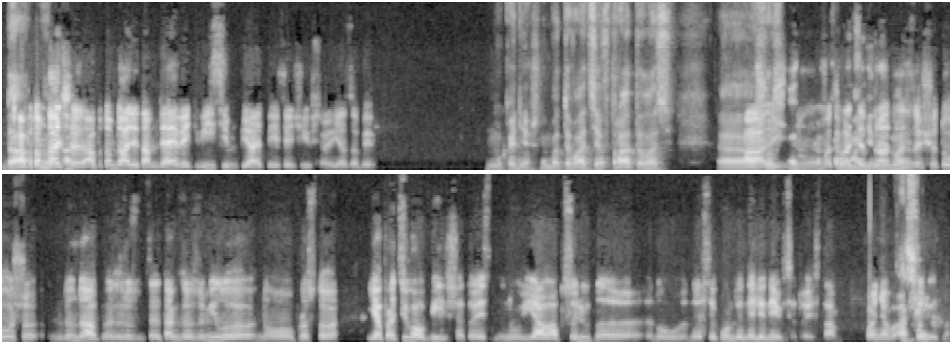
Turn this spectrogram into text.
Да, а потім от далі, так. а потім далі там 9, 8, 5 тисяч і все, я забив. Ну, звісно, мотивація втратилась. Е, А що ну, мотивація немає. за що того, що ну да, це так зрозуміло, ну просто я працював більше. Тобто, ну я абсолютно ну не секунди не лінився. Тобто там поняв абсолютно.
